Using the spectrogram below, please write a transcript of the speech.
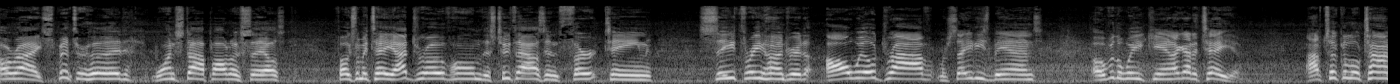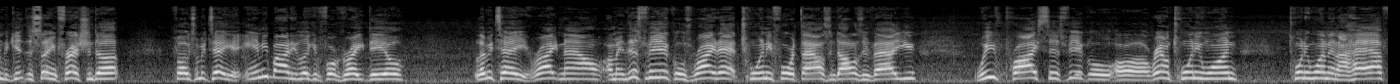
All right, Spencer Hood, One Stop Auto Sales. Folks, let me tell you, I drove home this 2013 C300 all-wheel drive Mercedes-Benz over the weekend. I got to tell you, I took a little time to get this thing freshened up. Folks, let me tell you, anybody looking for a great deal, let me tell you, right now, I mean, this vehicle is right at $24,000 in value. We've priced this vehicle uh, around 21, 21 and a half.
